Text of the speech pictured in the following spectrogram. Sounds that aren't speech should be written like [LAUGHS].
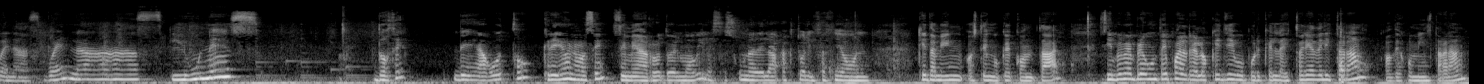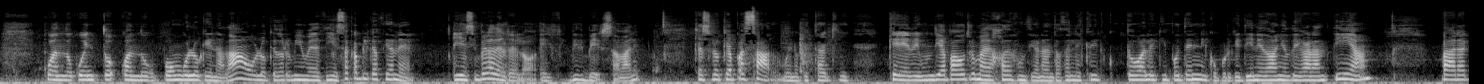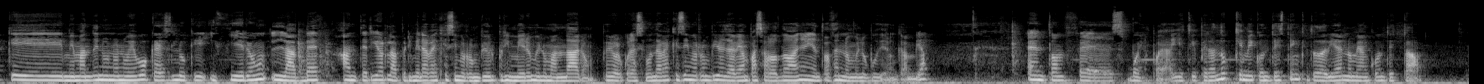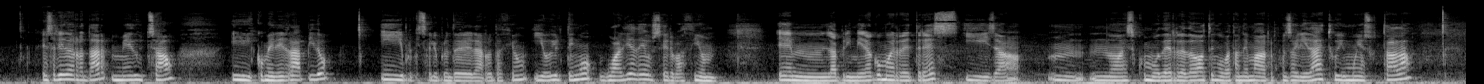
Buenas, buenas. Lunes 12 de agosto, creo, no lo sé. Se me ha roto el móvil. Esta es una de las actualizaciones que también os tengo que contar. Siempre me preguntáis por el reloj que llevo, porque en la historia del Instagram, os dejo mi Instagram, cuando cuento, cuando pongo lo que he nadado o lo que dormido, me decís, ¿esa qué aplicación es? Y es siempre la del reloj, el Fitbit Versa, ¿vale? ¿Qué es lo que ha pasado? Bueno, que está aquí. Que de un día para otro me ha dejado de funcionar. Entonces le he escrito al equipo técnico porque tiene dos años de garantía para que me manden uno nuevo, que es lo que hicieron la vez anterior, la primera vez que se me rompió el primero me lo mandaron, pero con la segunda vez que se me rompió ya habían pasado los dos años y entonces no me lo pudieron cambiar. Entonces, bueno, pues ahí estoy esperando que me contesten, que todavía no me han contestado. He salido de rotar, me he duchado y comeré rápido, y porque salió pronto de la rotación, y hoy tengo guardia de observación. Em, la primera como R3 y ya mm, no es como de R2, tengo bastante más responsabilidad, estoy muy asustada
